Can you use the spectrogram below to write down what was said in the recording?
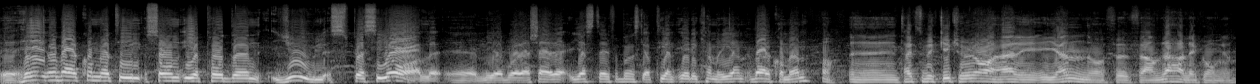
Eh, hej och välkomna till Sån är podden julspecial eh, med våra kära gäster, förbundskapten Erik Hamrén. Välkommen. Ja, eh, tack så mycket. Kul att vara här igen och för, för andra halvlekgången.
